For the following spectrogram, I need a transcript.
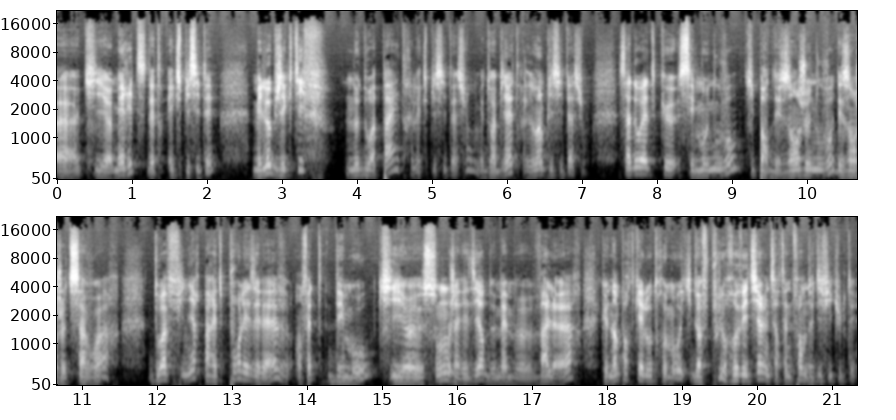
euh, qui euh, méritent d'être explicités, mais l'objectif ne doit pas être l'explicitation, mais doit bien être l'implicitation. Ça doit être que ces mots nouveaux, qui portent des enjeux nouveaux, des enjeux de savoir, doivent finir par être pour les élèves, en fait, des mots qui euh, sont, j'allais dire, de même euh, valeur que n'importe quel autre mot et qui doivent plus revêtir une certaine forme de difficulté.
